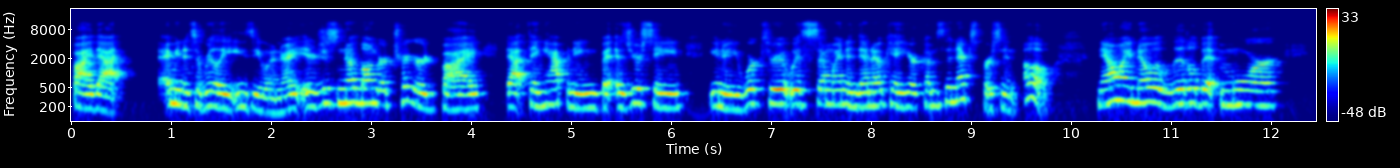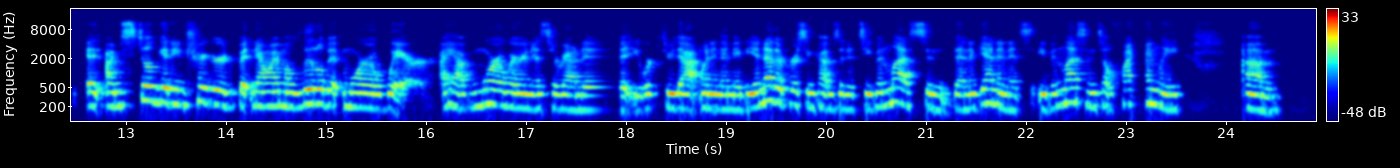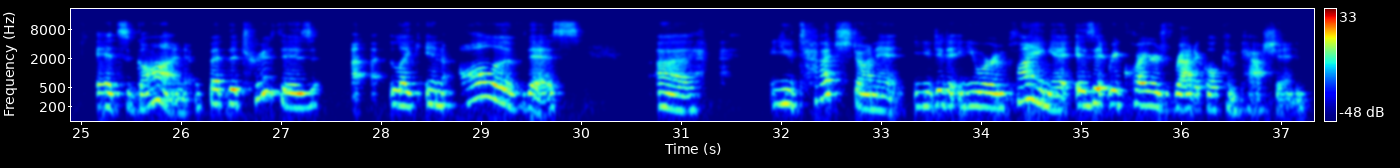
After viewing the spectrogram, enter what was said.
by that I mean, it's a really easy one, right? You're just no longer triggered by that thing happening. But as you're saying, you know, you work through it with someone and then, okay, here comes the next person. Oh, now I know a little bit more. I'm still getting triggered, but now I'm a little bit more aware. I have more awareness around it. You work through that one, and then maybe another person comes and it's even less. And then again, and it's even less until finally um, it's gone. But the truth is, uh, like in all of this, uh, you touched on it you did it you were implying it is it requires radical compassion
